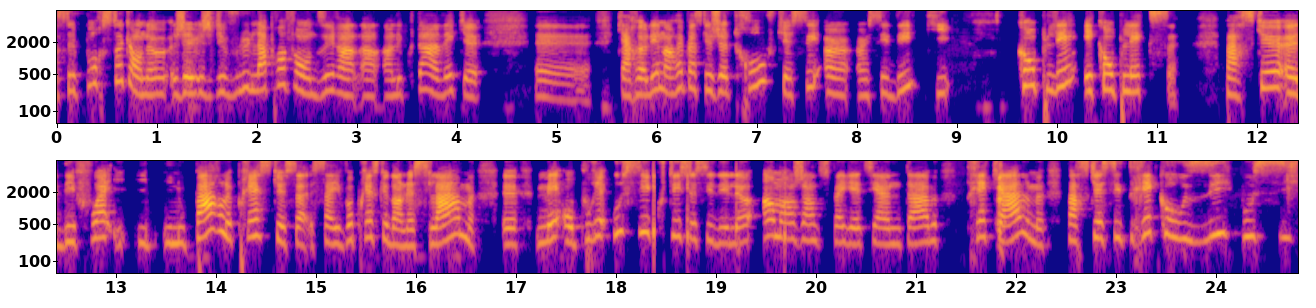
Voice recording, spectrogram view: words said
C'est pour ça qu'on a, j'ai voulu l'approfondir en, l'écoutant avec Caroline, en fait, parce que je trouve que c'est un, un CD qui est complet et complexe. Parce que euh, des fois, il, il- il nous parle presque, ça, ça y va presque dans le slam, euh, mais on pourrait aussi écouter ce CD-là en mangeant du spaghetti à une table, très calme, parce que c'est très cosy aussi.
